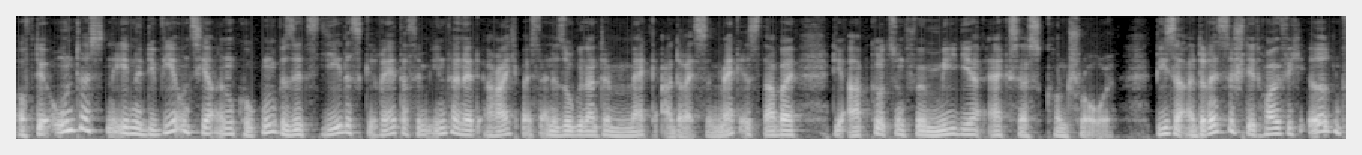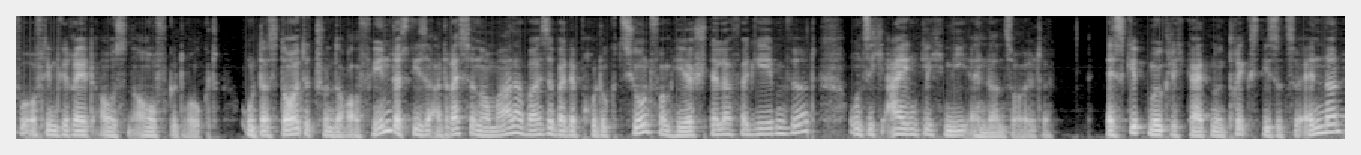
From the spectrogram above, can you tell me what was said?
Auf der untersten Ebene, die wir uns hier angucken, besitzt jedes Gerät, das im Internet erreichbar ist, eine sogenannte MAC-Adresse. MAC ist dabei die Abkürzung für Media Access Control. Diese Adresse steht häufig irgendwo auf dem Gerät außen aufgedruckt. Und das deutet schon darauf hin, dass diese Adresse normalerweise bei der Produktion vom Hersteller vergeben wird und sich eigentlich nie ändern sollte. Es gibt Möglichkeiten und Tricks, diese zu ändern,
